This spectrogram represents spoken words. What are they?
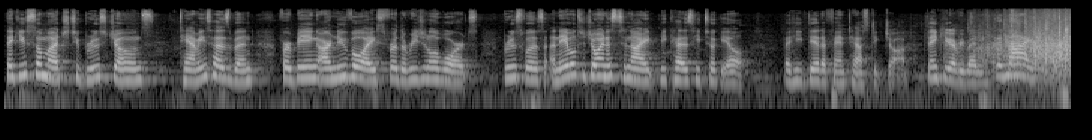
Thank you so much to Bruce Jones, Tammy's husband, for being our new voice for the regional awards. Bruce was unable to join us tonight because he took ill, but he did a fantastic job. Thank you, everybody. Good night.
